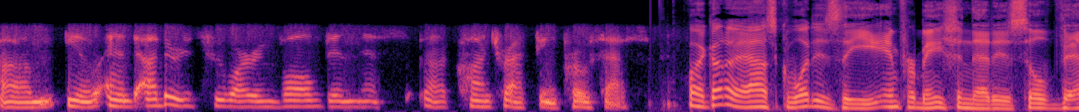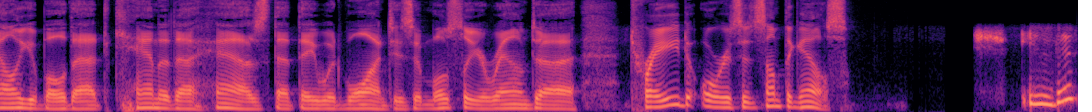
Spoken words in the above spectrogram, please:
um, you know, and others who are involved in this uh, contracting process. Well, I got to ask, what is the information that is so valuable that Canada has that they would want? Is it mostly around uh, trade, or is it something else? In this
